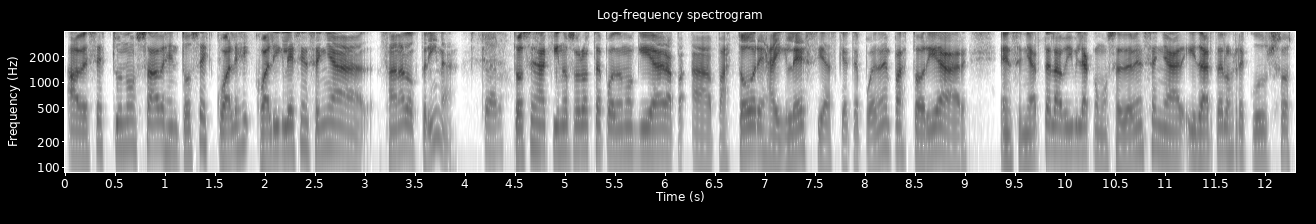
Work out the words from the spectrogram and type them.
a veces tú no sabes entonces cuál, es, cuál iglesia enseña sana doctrina. Entonces aquí nosotros te podemos guiar a, pastores, a iglesias que te pueden pastorear, enseñarte la Biblia como se debe enseñar y darte los recursos.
